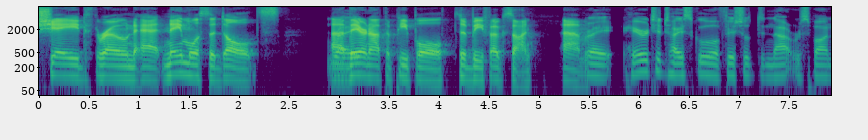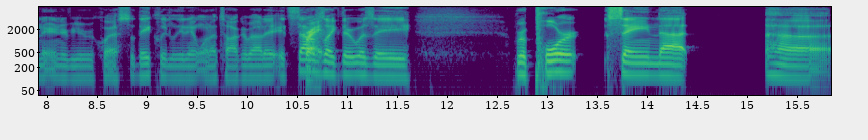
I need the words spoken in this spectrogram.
shade thrown at nameless adults, uh, Right. they are not the people to be focused on. Um, right. Heritage High School officials did not respond to interview requests, so they clearly didn't want to talk about it. It sounds Right. like there was a report saying that uh,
